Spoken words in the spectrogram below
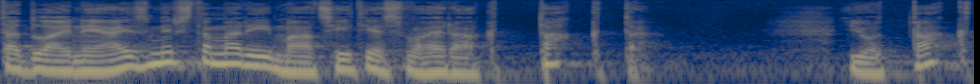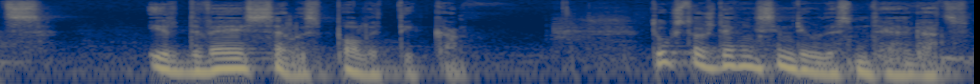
tad lai neaizmirstam arī mācīties vairāk takta, jo takts ir dvēseles politika. 1920. gads.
